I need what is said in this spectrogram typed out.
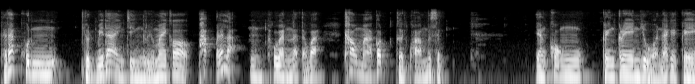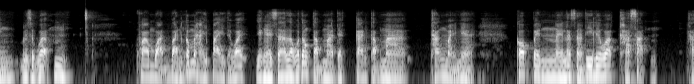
แต่ถ้าคุณหยุดไม่ได้จริง ๆ หรือไม่ก็พักไปแล้วล่ะ อืมพักวันแล้วแต่ว่าเข้ามาก็เกิดความรู้สึก ยังคงเกรงๆอยู่นะเกรงๆรู้สึกว่า อืม ความหวาดหวั่นก็ไม่หายไป แต่ว่ายังไงซะเราก็ต้องกลับมาแต่การกลับมาครั้งใหม่เนี่ย ก็เป็นในลักษณะที่เรียกว่าขาสั่นขา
